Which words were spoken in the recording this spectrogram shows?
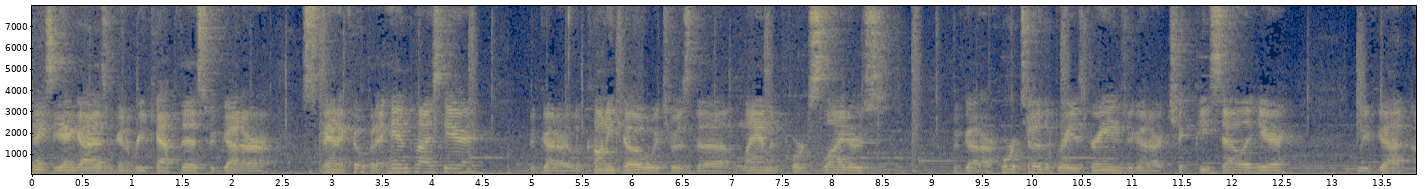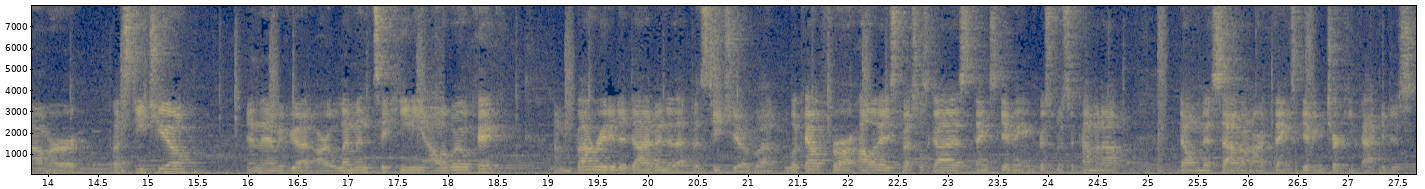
Thanks again, guys. We're gonna recap this. We've got our spanakopita hand pies here. We've got our loukaniko, which was the lamb and pork sliders. We've got our horta, the braised greens. We've got our chickpea salad here. We've got our pastitsio, and then we've got our lemon tahini olive oil cake. I'm about ready to dive into that pastitsio, but look out for our holiday specials, guys. Thanksgiving and Christmas are coming up. Don't miss out on our Thanksgiving turkey packages.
